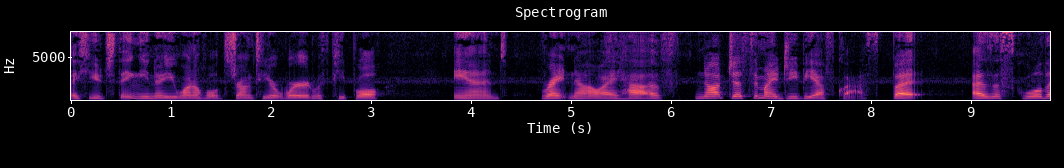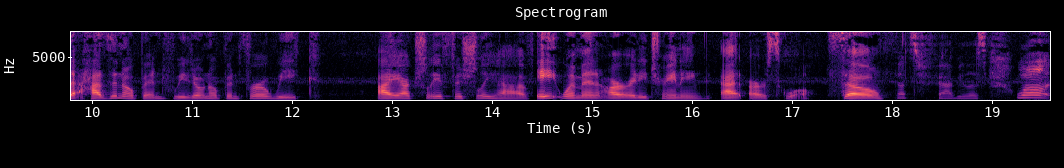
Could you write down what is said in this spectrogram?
a huge thing. You know, you want to hold strong to your word with people. And right now I have not just in my GBF class, but as a school that hasn't opened, we don't open for a week. I actually officially have eight women already training at our school. So that's fabulous. Well,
